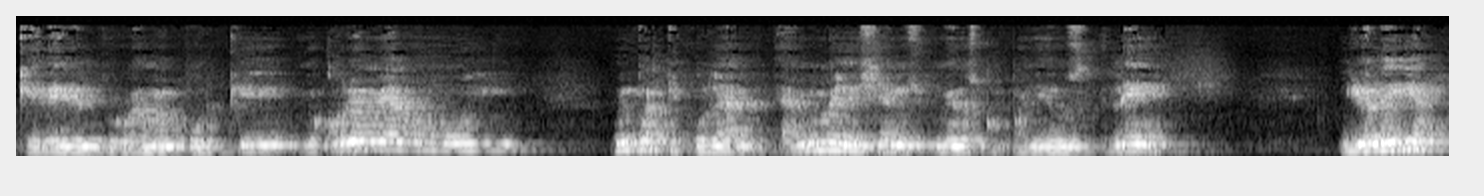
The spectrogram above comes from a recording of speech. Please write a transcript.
querer el programa porque me ocurrió algo muy, muy particular. A mí me decían mis primeros compañeros, lee. Y yo leía,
